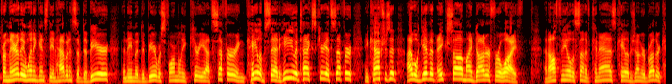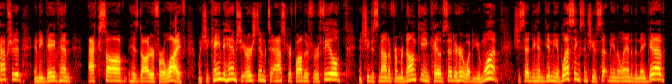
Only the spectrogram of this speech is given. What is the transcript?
From there they went against the inhabitants of Debir. The name of Debir was formerly Kiriath Sepher. And Caleb said, He who attacks Kiriath Sepher and captures it, I will give him Achsah, my daughter, for a wife. And Othniel, the son of Kenaz, Caleb's younger brother, captured it, and he gave him Achsah, his daughter, for a wife. When she came to him, she urged him to ask her father for a field, and she dismounted from her donkey. And Caleb said to her, What do you want? She said to him, Give me a blessing, since you have set me in the land of the Negev.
